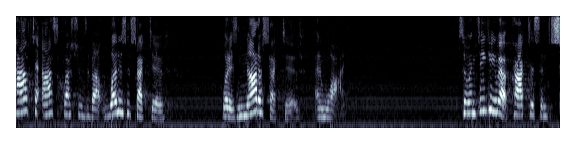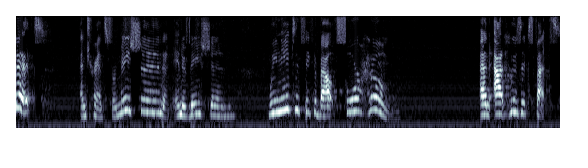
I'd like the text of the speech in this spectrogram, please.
have to ask questions about what is effective, what is not effective, and why. So in thinking about practice and fit, and transformation and innovation, we need to think about for whom and at whose expense.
